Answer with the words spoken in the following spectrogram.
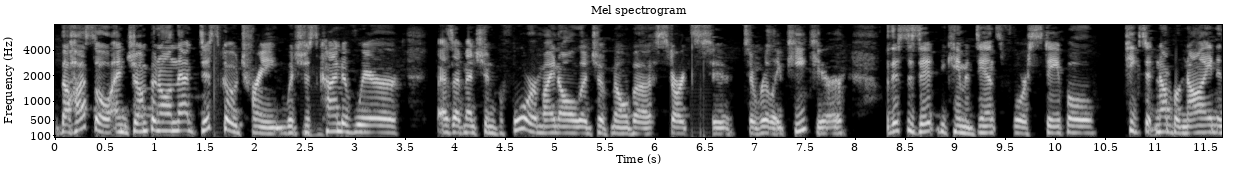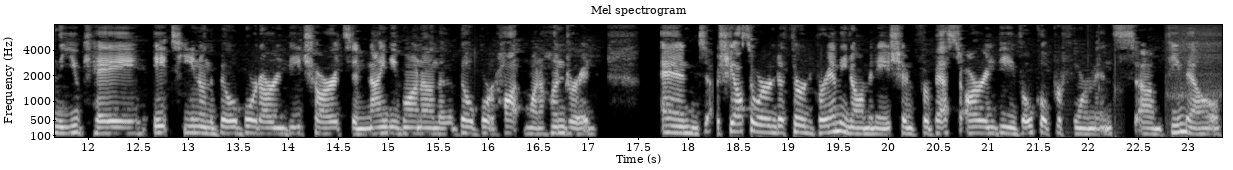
the hustle and jumping on that disco train, which is kind of where, as I mentioned before, my knowledge of Melba starts to, to really peak here. This is it became a dance floor staple. Peaked at number nine in the UK, 18 on the Billboard R&B charts, and 91 on the Billboard Hot 100. And she also earned a third Grammy nomination for Best R&B Vocal Performance, um, female,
